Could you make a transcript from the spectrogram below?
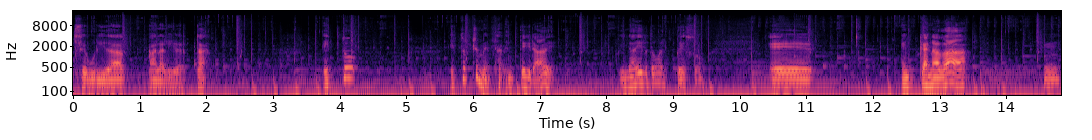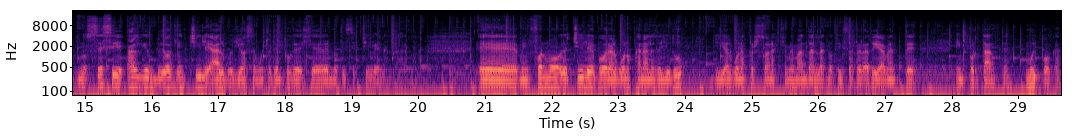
seguridad a la libertad. Esto, esto es tremendamente grave y nadie le toma el peso. Eh, en Canadá, mm, no sé si alguien vio aquí en Chile algo. Yo hace mucho tiempo que dejé de ver noticias chilenas, la verdad. Eh, me informo de Chile por algunos canales de YouTube y algunas personas que me mandan las noticias relativamente importantes, muy pocas,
